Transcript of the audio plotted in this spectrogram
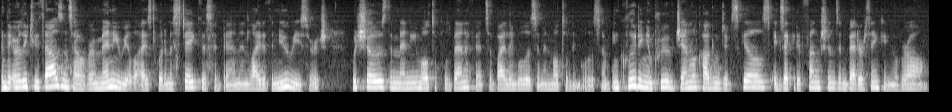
In the early 2000s, however, many realized what a mistake this had been in light of the new research which shows the many multiple benefits of bilingualism and multilingualism, including improved general cognitive skills, executive functions, and better thinking overall.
